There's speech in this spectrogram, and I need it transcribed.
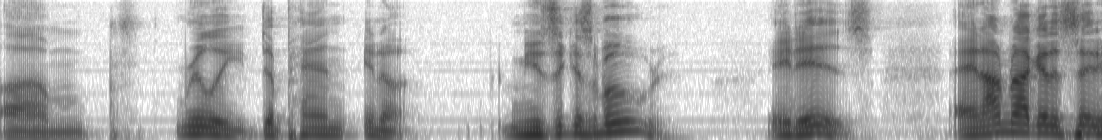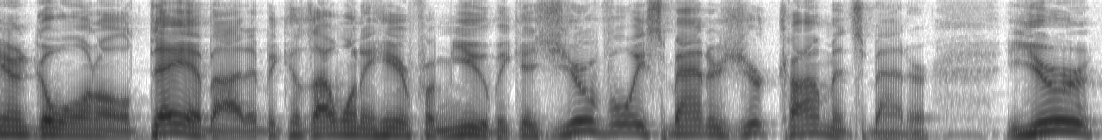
um, really depend. You know, music is mood. It is. And I'm not going to sit here and go on all day about it because I want to hear from you because your voice matters, your comments matter, your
